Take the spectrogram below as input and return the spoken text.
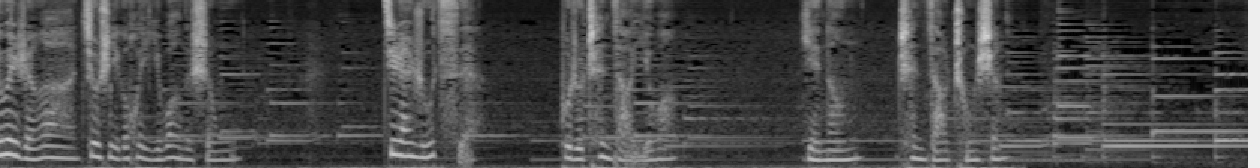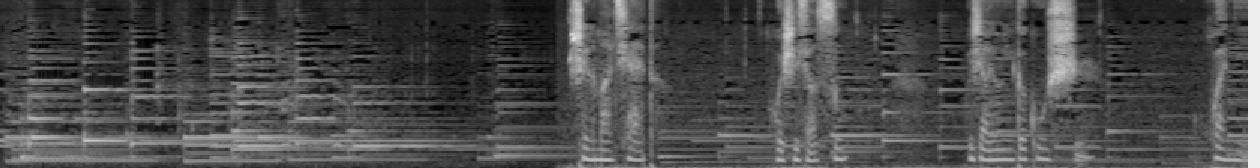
因为人啊，就是一个会遗忘的生物。既然如此，不如趁早遗忘，也能趁早重生。睡了吗，亲爱的？我是小苏，我想用一个故事。换你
